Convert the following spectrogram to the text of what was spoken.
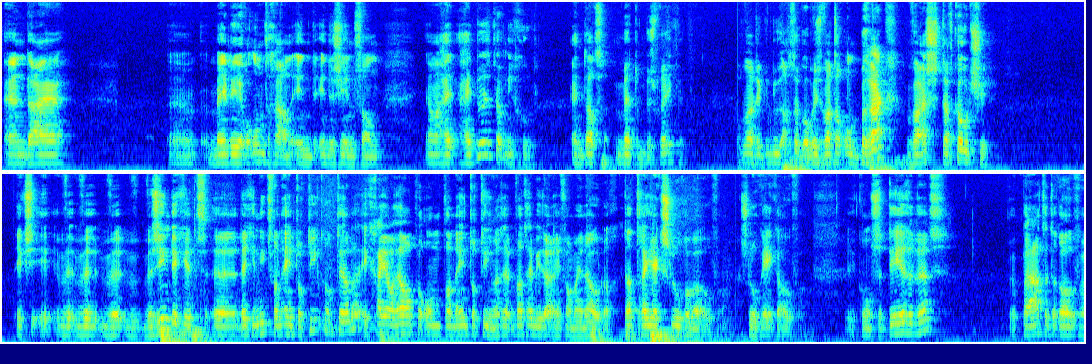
En daar eh, mee leren om te gaan in, in de zin van, ja, maar hij, hij doet het ook niet goed. En dat met hem bespreken. Wat ik nu achterkom is, wat er ontbrak was dat coachen. Ik, we, we, we, we zien dat je, het, eh, dat je niet van 1 tot 10 kan tellen. Ik ga jou helpen om van 1 tot 10. Wat, wat heb je daarin van mij nodig? Dat traject sloegen we over. Sloeg ik over. Ik constateerde het. We praten erover.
